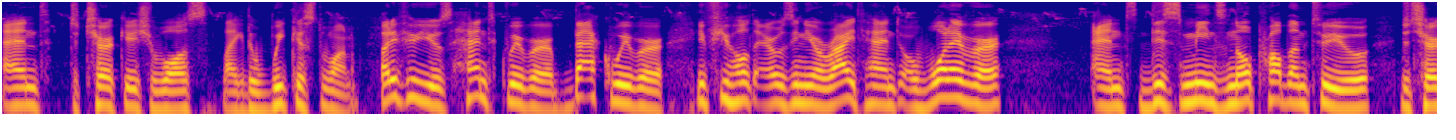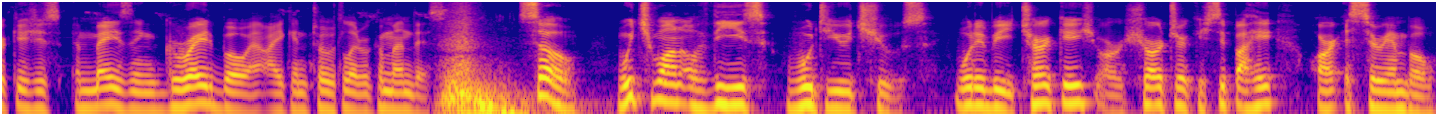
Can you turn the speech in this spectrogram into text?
and the Turkish was like the weakest one. But if you use hand quiver, back quiver, if you hold arrows in your right hand or whatever, and this means no problem to you, the Turkish is amazing, great bow, I can totally recommend this. So, which one of these would you choose? Would it be Turkish or short Turkish Sipahi or Assyrian bow?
